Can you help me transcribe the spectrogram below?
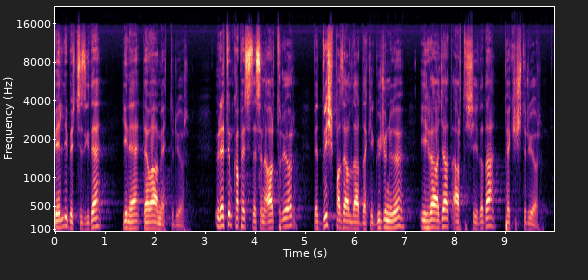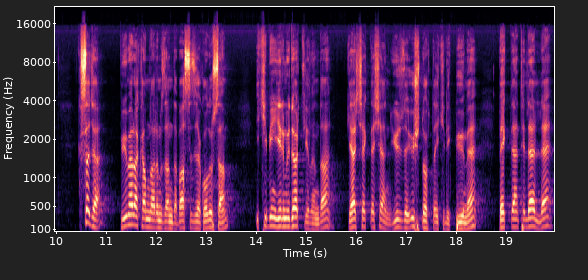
belli bir çizgide yine devam ettiriyor. Üretim kapasitesini artırıyor ve dış pazarlardaki gücünü ihracat artışıyla da pekiştiriyor. Kısaca büyüme rakamlarımızdan da bahsedecek olursam 2024 yılında gerçekleşen %3.2'lik büyüme beklentilerle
